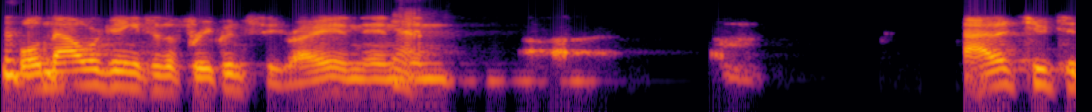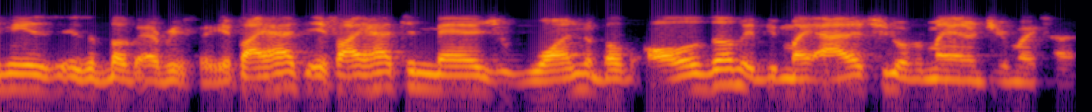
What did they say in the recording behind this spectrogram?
well, now we're getting into the frequency, right? And, and, yeah. and uh, attitude to me is, is above everything. If I had if I had to manage one above all of them, it'd be my attitude over my energy or my time.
